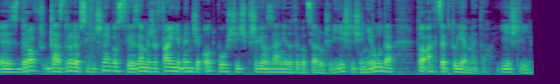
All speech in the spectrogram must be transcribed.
e, zdrow, dla zdrowia psychicznego stwierdzamy, że fajnie będzie odpuścić przywiązanie do tego celu, czyli jeśli się nie uda, to akceptujemy to. Jeśli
